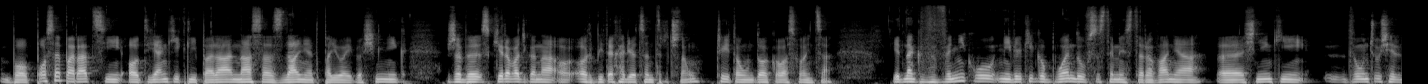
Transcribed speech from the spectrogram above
bo po separacji od Yankee Clippera NASA zdalnie odpaliła jego silnik, żeby skierować go na orbitę heliocentryczną, czyli tą dookoła Słońca. Jednak w wyniku niewielkiego błędu w systemie sterowania e, silniki wyłączyły się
